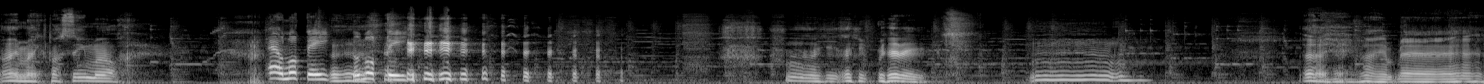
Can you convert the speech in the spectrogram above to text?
Ai, Mike, passei mal. É, eu notei, eu notei. Peraí. Hum. Ai, ai, vai. É...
